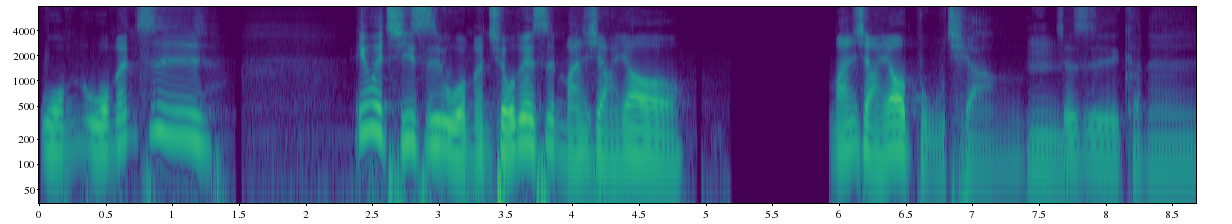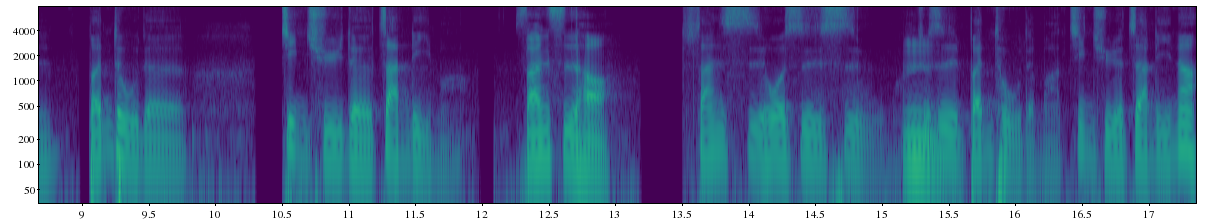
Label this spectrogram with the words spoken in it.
我我们是，因为其实我们球队是蛮想要，蛮想要补强，嗯，就是可能本土的禁区的战力嘛，三四号，三四或是四五嘛，嗯，就是本土的嘛，禁区的战力那。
